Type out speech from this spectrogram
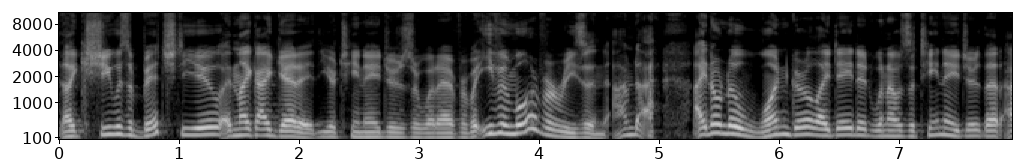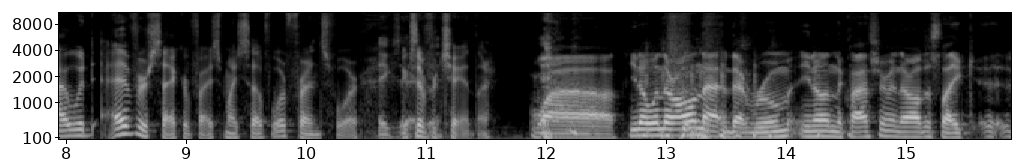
Like she was a bitch to you." And like I get it, you're teenagers or whatever. But even more of a reason, I'm not. I don't know one girl I dated when I was a teenager that I would ever sacrifice myself or friends for, except for Chandler. Wow. You know when they're all in that, that room, you know, in the classroom, and they're all just like, uh,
